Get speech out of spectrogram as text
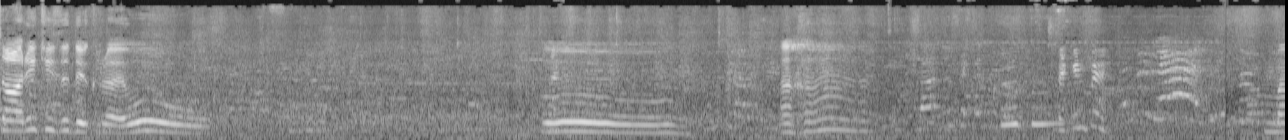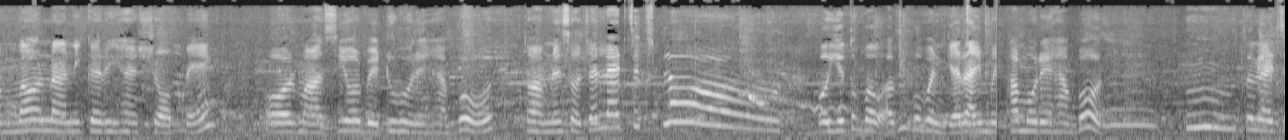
सारी चीज़ें देख रहा है। ओ। ओ। आहा। सेकंड पे? मम्मा और नानी कर रही हैं शॉपिंग और मासी और बेटू हो रहे हैं बोर तो हमने सोचा लेट्स एक्सप्लोर और ये तो अभी वो बन गया राइम में हम हो रहे हैं बोर। हम्म, तो लेट्स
